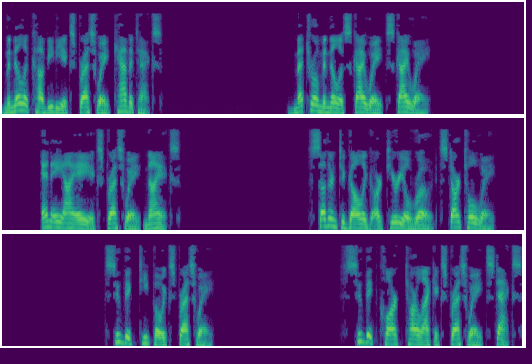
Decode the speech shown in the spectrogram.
Manila-Cavite Expressway Cavitex. Metro Manila Skyway Skyway. NAIA Expressway NAIX Southern Tagalog Arterial Road Star Tollway. Subic-Tipo Expressway. Subic-Clark-Tarlac Expressway STEX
